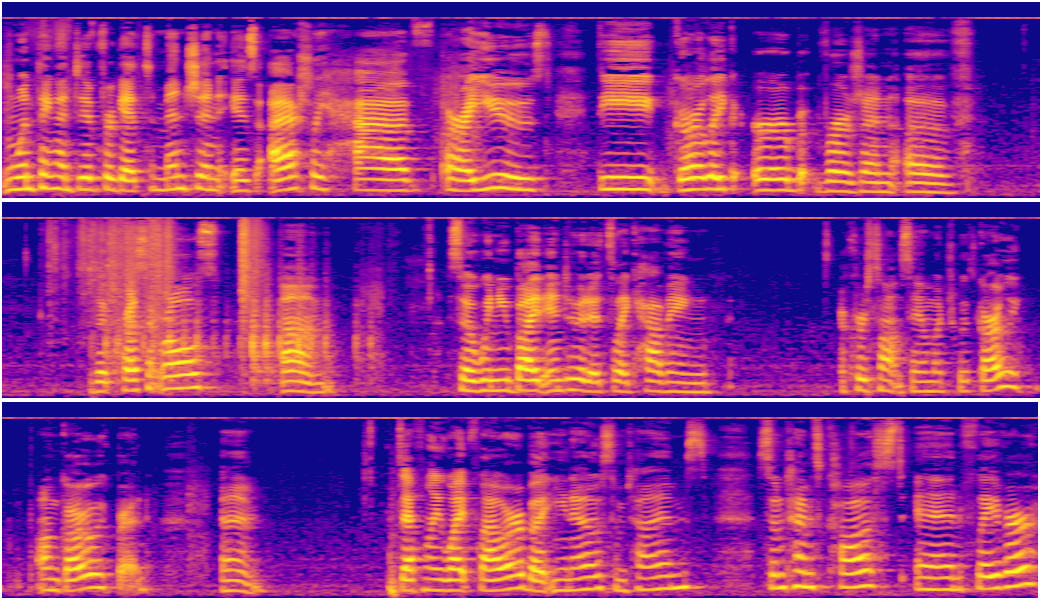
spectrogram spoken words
one thing I did forget to mention is I actually have, or I used, the garlic herb version of the crescent rolls. Um, so when you bite into it, it's like having a croissant sandwich with garlic on garlic bread. Um, definitely white flour, but you know, sometimes sometimes cost and flavor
